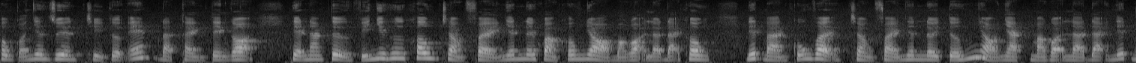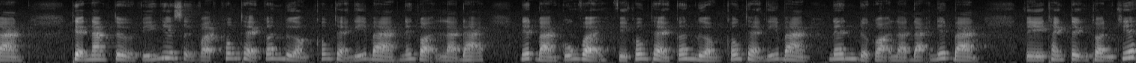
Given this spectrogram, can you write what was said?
không có nhân duyên, chỉ gượng ép đặt thành tên gọi. Thiện nam tử ví như hư không chẳng phải nhân nơi khoảng không nhỏ mà gọi là đại không. Niết bàn cũng vậy, chẳng phải nhân nơi tướng nhỏ nhặt mà gọi là đại niết bàn. Thiện nam tử ví như sự vật không thể cân lượng, không thể nghĩ bàn nên gọi là đại. Niết bàn cũng vậy, vì không thể cân lượng, không thể nghĩ bàn nên được gọi là đại niết bàn. Vì thanh tịnh thuần khiết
